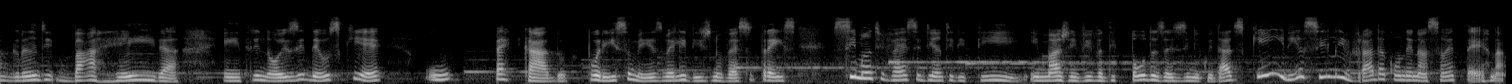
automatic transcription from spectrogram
grande barreira entre nós e Deus, que é o pecado. Por isso mesmo, ele diz no verso 3: Se mantivesse diante de ti imagem viva de todas as iniquidades, quem iria se livrar da condenação eterna?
